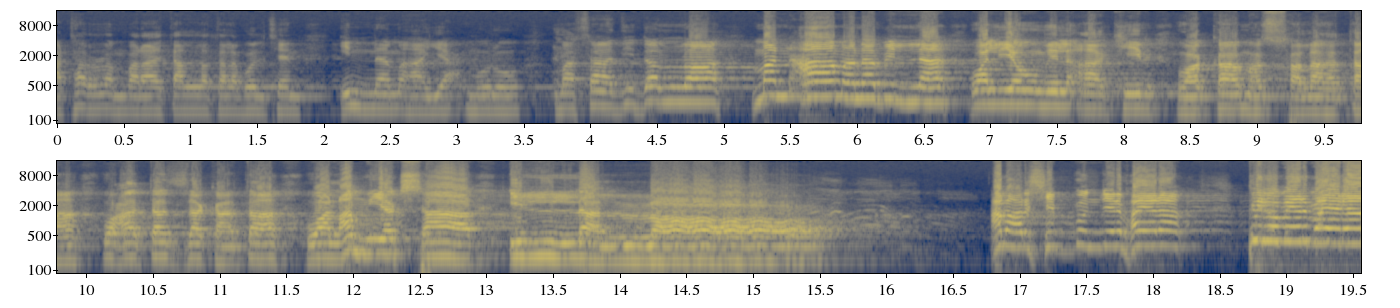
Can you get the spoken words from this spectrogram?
আঠারো নম্বর আয়ত আল্লাহ তালা বলছেন, ইন্নামা ইয়ামুরু মাসাজিদাল্লাহ মান আমানা বিল্লাহ ওয়াল ইয়াউমিল আখির ওয়া কামাস সালাতা ওয়া আতাজ যাকাতা ওয়া লাম ইয়াখশা ইল্লাল্লাহ। আমার শিবগঞ্জের ভাইয়েরা, পীরবের ভাইয়েরা,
